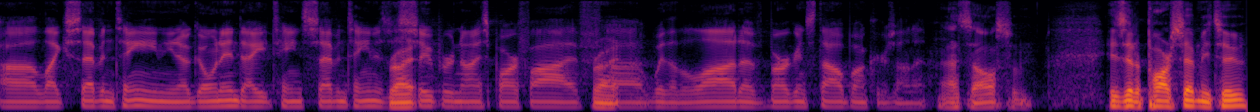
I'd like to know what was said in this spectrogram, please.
uh, like 17. You know, going into 18, 17 is a super nice par five Right. uh, with a lot of Bergin style bunkers on it. That's awesome. Is it a par seventy two?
